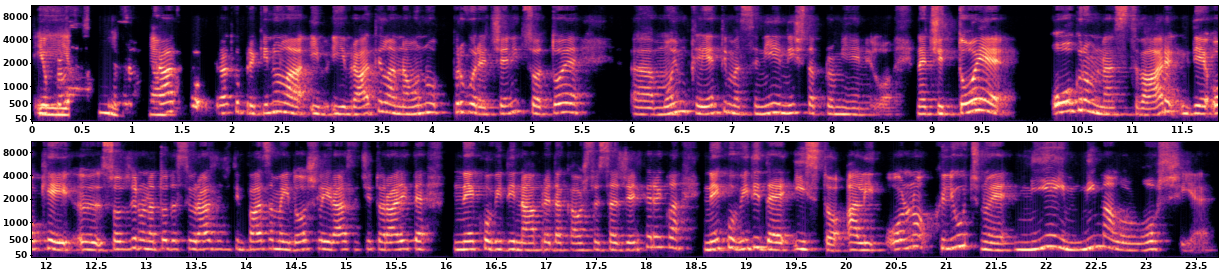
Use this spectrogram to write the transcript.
I, I ja, kratko, kratko prekinula i, i vratila na onu prvu rečenicu, a to je mojim klijentima se nije ništa promijenilo. Znači to je ogromna stvar gdje, ok, e, s obzirom na to da se u različitim fazama i došli i različito radite, neko vidi napreda kao što je sad Željka rekla, neko vidi da je isto, ali ono ključno je, nije im nimalo lošije.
